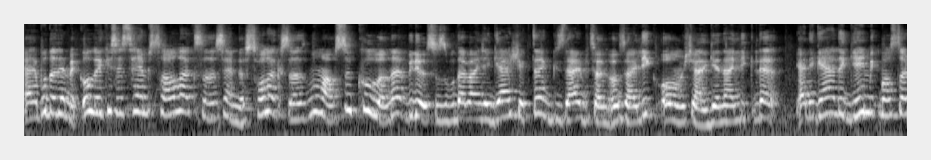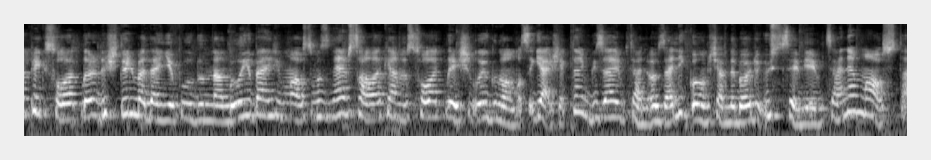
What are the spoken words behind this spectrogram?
Yani bu da demek oluyor ki siz hem sağ aksanız hem de sol aksanız bu mouse'u kullanabiliyorsunuz. Bu da bence gerçekten güzel bir tane özellik olmuş. Yani genellikle yani genelde gaming mouse'lar pek solakları düşürmeden yapıldığından dolayı bence mouse'umuzun hem sağlak hem de solaklar için uygun olması gerçekten güzel bir tane özellik olmuş. Hem de böyle üst seviye bir tane mouse'ta.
